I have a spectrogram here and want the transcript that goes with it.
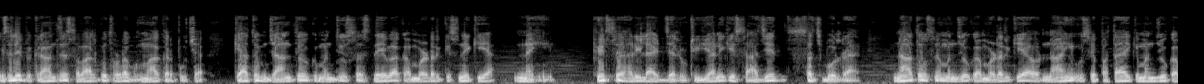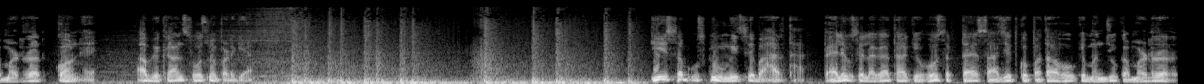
इसलिए विक्रांत ने सवाल को थोड़ा घुमाकर पूछा, क्या तुम जानते हो कि मंजू सचदेवा का मर्डर किसने किया? नहीं। फिर से हरी लाइट जल उठी, यानी कि साजिद सच बोल रहा है। ना तो उसने मंजू का मर्डर किया और ना ही उसे पता है कि मंजू का मर्डरर कौन है। अब विक्रांत सोच में पड़ गया। ये सब उसकी उम्मीद से बाहर था। पहले उसे लगा था कि हो सकता है साजिद को पता हो कि मंजू का मर्डरर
